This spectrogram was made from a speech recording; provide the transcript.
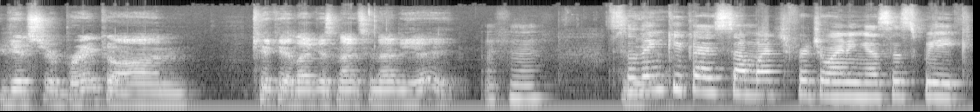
get your brink on, kick it like it's 1998. Mm-hmm. So thank you guys so much for joining us this week,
